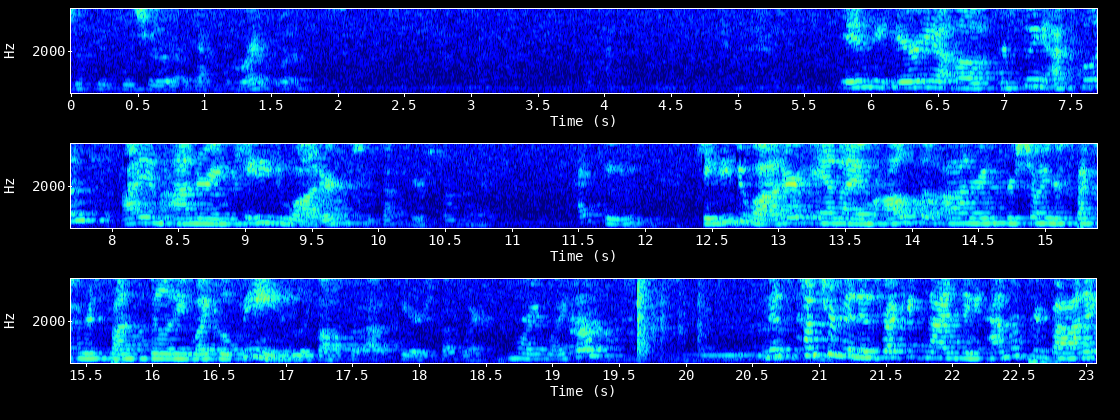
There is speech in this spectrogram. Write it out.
Just making sure that I have the right list. In the area of pursuing excellence, I am honoring Katie DeWater. She's up here somewhere. Hi, Katie. Katie DeWater, and I am also honoring for showing respect and responsibility Michael Bean, who is also out here somewhere. Good morning, Michael. Miss Countryman is recognizing Emma Pribonic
